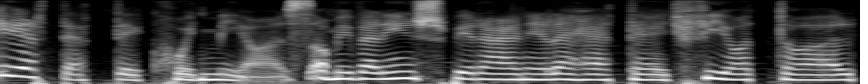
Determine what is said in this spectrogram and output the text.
értették, hogy mi az, amivel inspirálni lehet egy fiatal,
